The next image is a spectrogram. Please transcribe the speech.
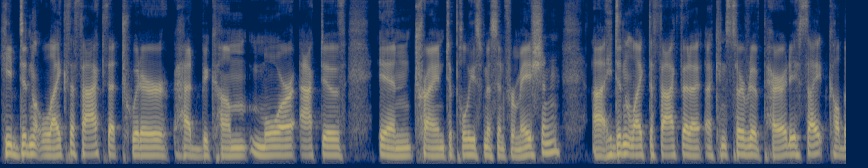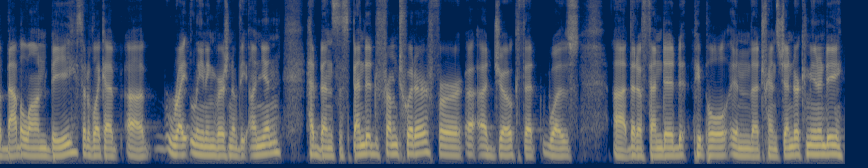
He didn't like the fact that Twitter had become more active in trying to police misinformation. Uh, he didn't like the fact that a, a, conservative parody site called the Babylon Bee, sort of like a, a right leaning version of The Onion, had been suspended from Twitter for a, a joke that was. Uh, that offended people in the transgender community.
